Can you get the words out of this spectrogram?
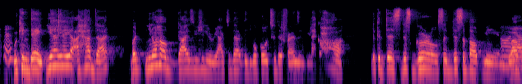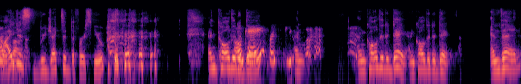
we can date." Yeah, yeah, yeah. I had that, but you know how guys usually react to that? They go go to their friends and be like, "Oh." Look at this. This girl said this about me, and Oh, blah yeah, blah. I just rejected the first few, and called it a day okay, first few. and and called it a day and called it a day and then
